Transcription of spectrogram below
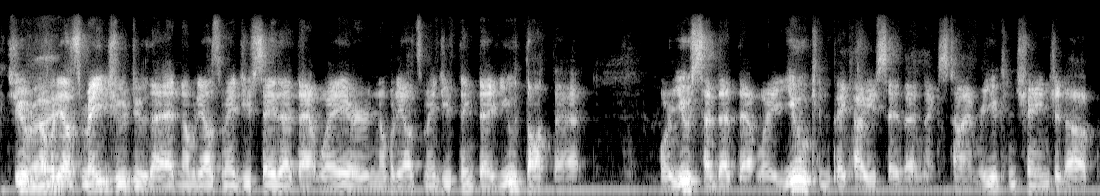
It's you. Right. Nobody else made you do that. Nobody else made you say that that way, or nobody else made you think that you thought that, or you said that that way. You can pick how you say that next time, or you can change it up.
